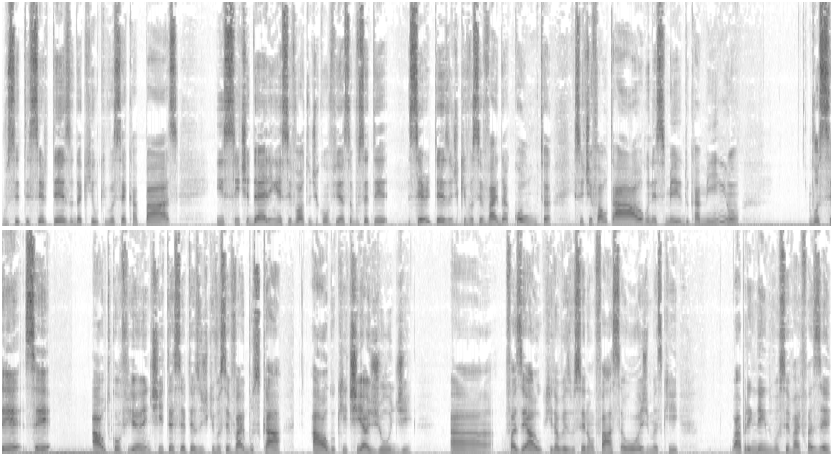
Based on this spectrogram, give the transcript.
Você ter certeza daquilo que você é capaz e se te derem esse voto de confiança, você ter certeza de que você vai dar conta. E se te faltar algo nesse meio do caminho, você ser autoconfiante e ter certeza de que você vai buscar algo que te ajude a fazer algo que talvez você não faça hoje, mas que aprendendo você vai fazer.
